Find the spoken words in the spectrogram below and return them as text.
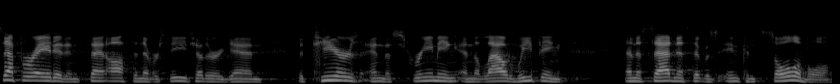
separated and sent off to never see each other again? The tears and the screaming and the loud weeping and the sadness that was inconsolable.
